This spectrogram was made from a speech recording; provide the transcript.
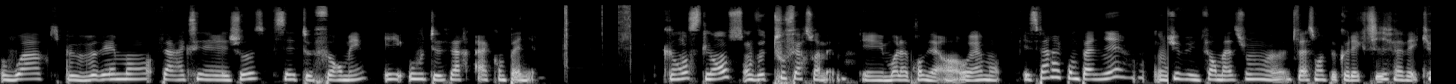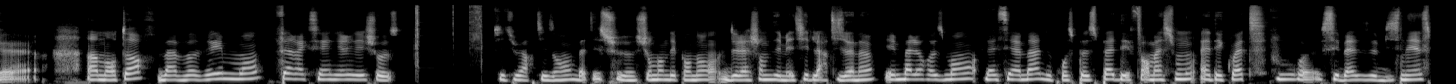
voire qui peut vraiment faire accélérer les choses, c'est te former et ou te faire accompagner quand on se lance, on veut tout faire soi-même. Et moi la première, hein, vraiment. Et se faire accompagner, suivre une formation euh, de façon un peu collective avec euh, un mentor, va vraiment faire accélérer les choses. Si tu es artisan, bah, tu es sûrement dépendant de la Chambre des métiers de l'artisanat. Et malheureusement, la CMA ne propose pas des formations adéquates pour ses euh, bases business.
